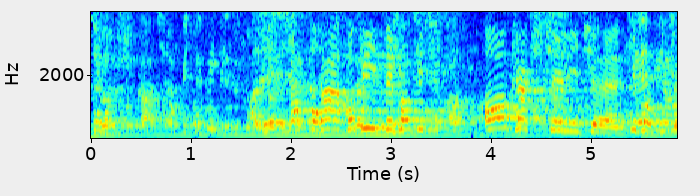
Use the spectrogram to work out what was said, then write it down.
czego wy szukacie? Popity, popity Ale jak popity? Ta, popity, popity! Okraść chcieli cię! Ci popity!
